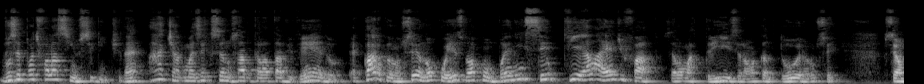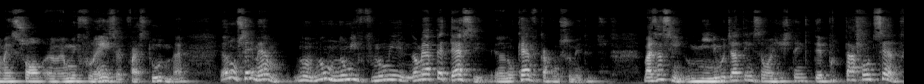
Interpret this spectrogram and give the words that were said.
você pode falar assim o seguinte, né? Ah, Tiago, mas é que você não sabe o que ela está vivendo. É claro que eu não sei, eu não conheço, não acompanho, nem sei o que ela é de fato. Se ela é uma atriz, se ela é uma cantora, não sei. Se é uma, é uma que faz tudo, né? Eu não sei mesmo. Não, não, não, me, não, me, não me apetece. Eu não quero ficar consumindo isso. Mas assim, o mínimo de atenção a gente tem que ter pro que está acontecendo.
